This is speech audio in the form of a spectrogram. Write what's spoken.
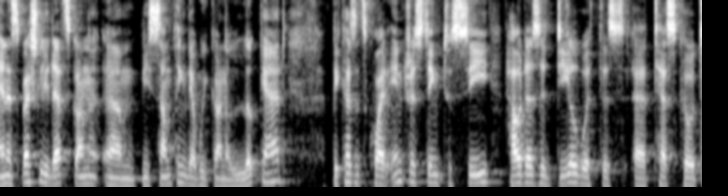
And especially that's going to um, be something that we're going to look at because it's quite interesting to see how does it deal with this uh, test code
